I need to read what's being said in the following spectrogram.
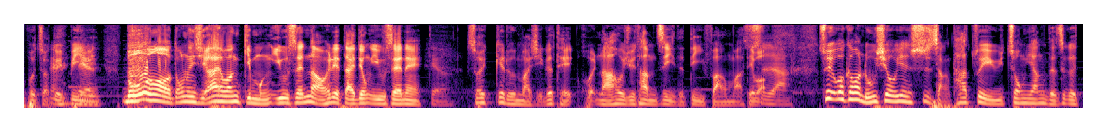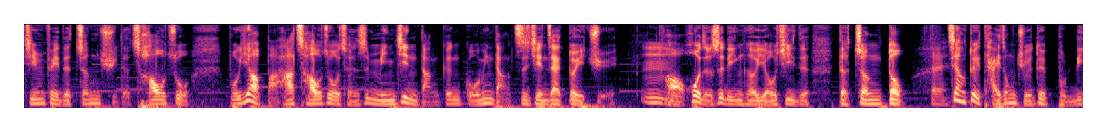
不绝对避免。无哦，当然是爱阮金门优先哦，迄个台中优先呢。对，所以给轮买几个提回拿回去他们自己的地方嘛，对吧？是啊，所以我刚刚卢秀燕市长，他对于中央的这个经费的争取的操作，不要把它操作成是民进党跟国民党之间在对决，嗯，好，或者是零和游戏的的争斗，对，这样对台中绝对不利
